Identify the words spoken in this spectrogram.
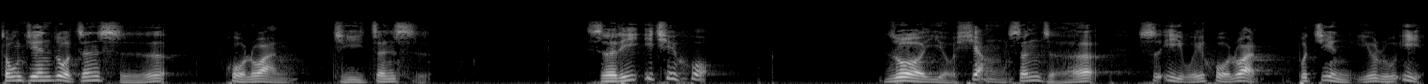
中间若真实，祸乱即真实。舍离一切祸，若有相生者，是亦为祸乱，不敬犹如意。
